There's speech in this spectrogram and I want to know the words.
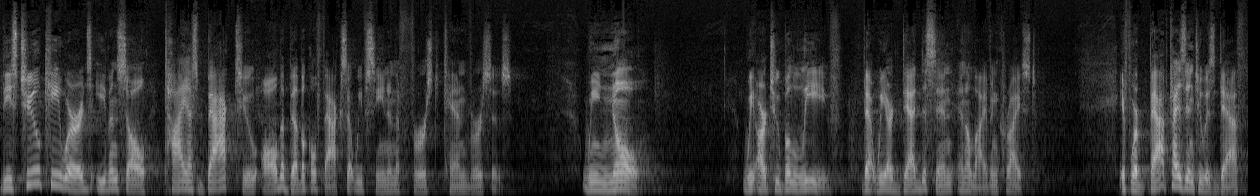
These two key words, even so, tie us back to all the biblical facts that we've seen in the first 10 verses. We know we are to believe that we are dead to sin and alive in Christ. If we're baptized into his death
